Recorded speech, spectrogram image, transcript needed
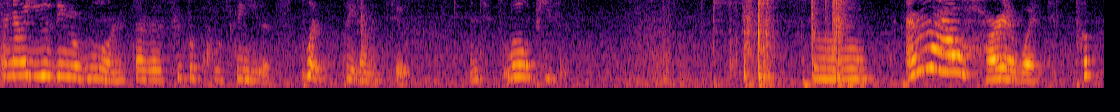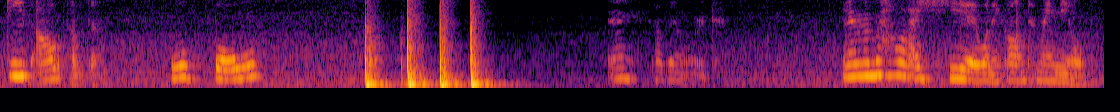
we're now using a ruler instead of a super cool thingy that splits Play-Doh into, into little pieces. So, I remember how hard it was to put these out of the little bowl. Eh, that didn't work. And I remember how I hated it when it got into my nails.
